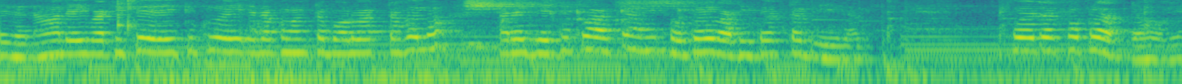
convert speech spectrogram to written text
এই দেন আমার এই বাটিতে এইটুকু, এই- এরকম একটা বড় একটা হলো। আর এই যেটুকু আছে, আমি ছোটো এই বাটিতে একটা দিয়ে রাখি তো এটা ছোটো একটা হবে।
